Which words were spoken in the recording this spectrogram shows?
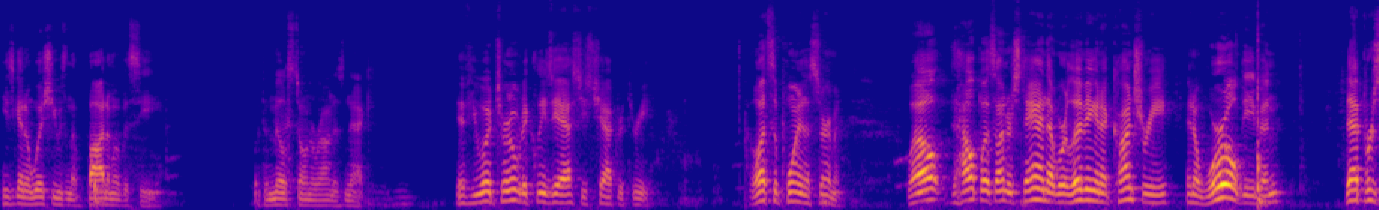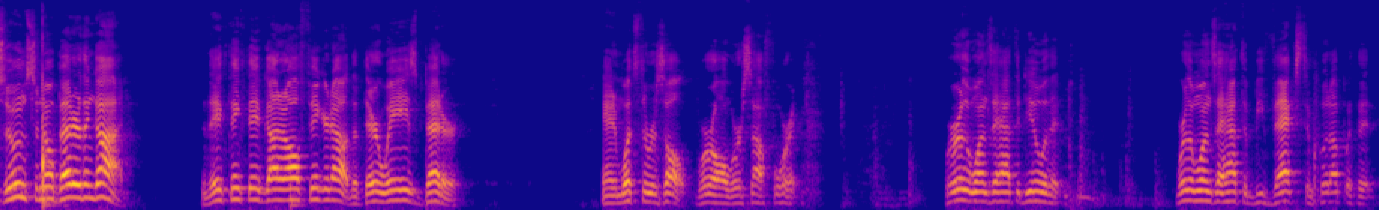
he's going to wish he was in the bottom of a sea with a millstone around his neck. Mm-hmm. If you would, turn over to Ecclesiastes chapter 3. What's the point of the sermon? Well, to help us understand that we're living in a country, in a world even, that presumes to know better than God. They think they've got it all figured out, that their way is better. And what's the result? We're all worse off for it. We're the ones that have to deal with it. We're the ones that have to be vexed and put up with it.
